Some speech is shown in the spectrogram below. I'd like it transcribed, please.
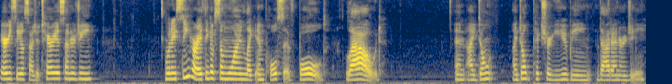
Aries, Leo, Sagittarius energy. When I see her, I think of someone like impulsive, bold, loud. And I don't I don't picture you being that energy.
